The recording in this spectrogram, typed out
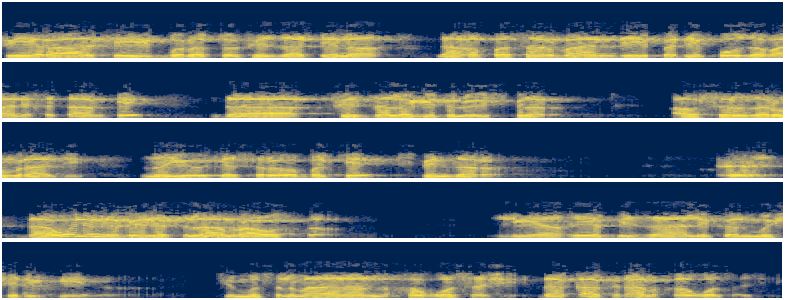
فی راشی برت فی ذاتنا داغه په سر باندې په دې پوزه باندې ختم کې د فزه لګیدلو اسپلر او سر زر هم راځي نو یو کې سره بلکې سپین زر دا ولې نبی اسلام راوسته لیغیر بذالک المشرکین چې مسلمانان خو غوسه شي دا کافران خو غوسه شي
